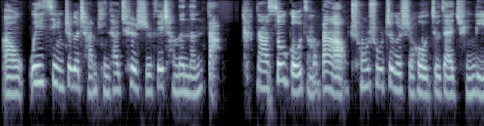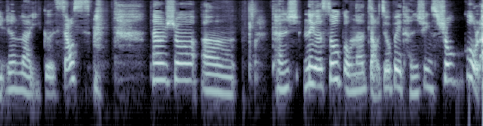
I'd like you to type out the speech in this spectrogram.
呃微信这个产品它确实非常的能打。那搜狗怎么办啊？冲叔这个时候就在群里扔了一个消息，他就说，嗯，腾讯那个搜狗呢早就被腾讯收购了，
